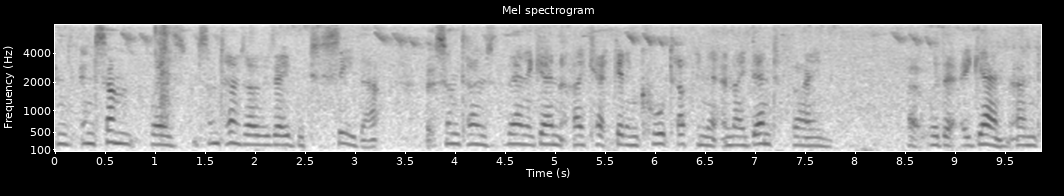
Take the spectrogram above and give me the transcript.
in, in some ways, sometimes I was able to see that, but sometimes then again I kept getting caught up in it and identifying uh, with it again. And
